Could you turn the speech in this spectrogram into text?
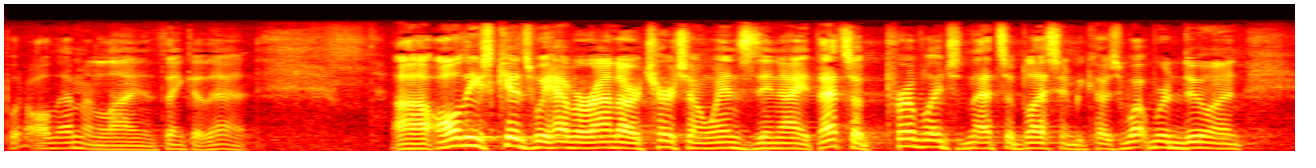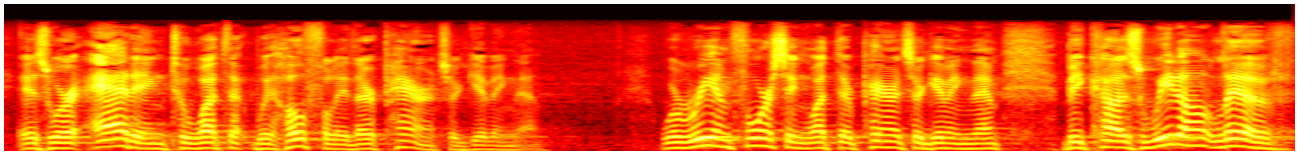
Put all them in line and think of that. Uh, all these kids we have around our church on Wednesday night, that's a privilege and that's a blessing because what we're doing is we're adding to what the, we, hopefully their parents are giving them. We're reinforcing what their parents are giving them because we don't live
